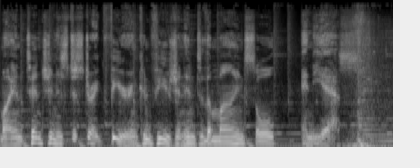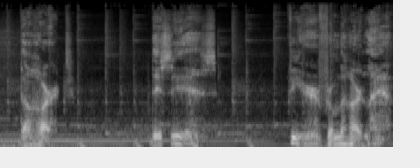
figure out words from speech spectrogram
My intention is to strike fear and confusion into the mind, soul, and yes, the heart. This is Fear from the Heartland.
